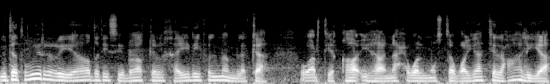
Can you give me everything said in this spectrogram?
لتطوير رياضة سباق الخيل في المملكة وارتقائها نحو المستويات العالية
